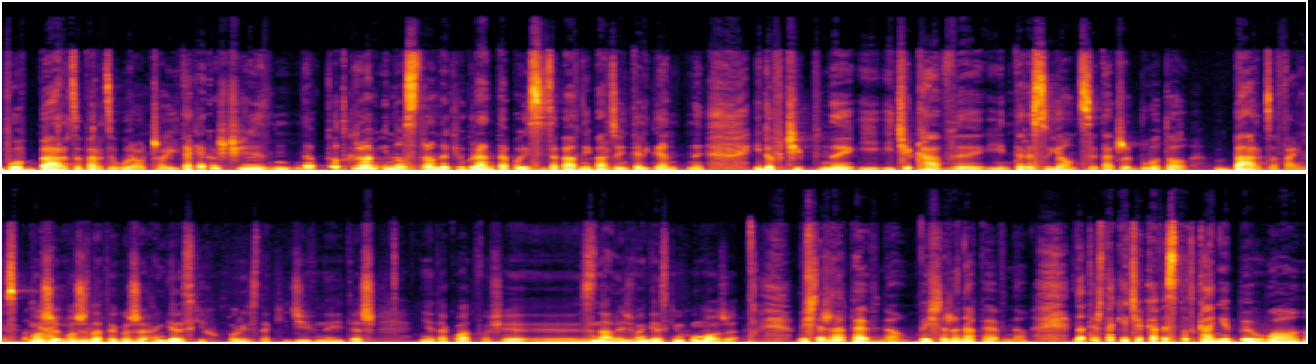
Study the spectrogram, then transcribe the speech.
było bardzo, bardzo uroczo. I tak jakoś no, odkryłam inną stronę Hugh Granta, bo jest i zabawny, i bardzo inteligentny, i dowcipny, i, i ciekawy, i interesujący. Także było to bardzo fajne spotkanie. Może, może dlatego, że angielski humor jest taki dziwny i też nie tak łatwo się y, znaleźć w angielskim humorze. Myślę, że na pewno. Myślę, że na pewno. No też takie ciekawe spotkanie było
